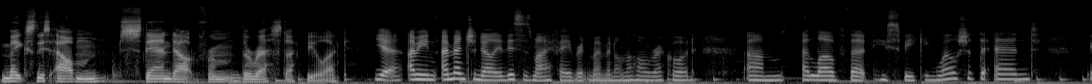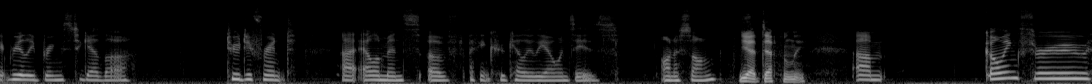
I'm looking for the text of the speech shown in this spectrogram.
makes this album stand out from the rest, I feel like. Yeah, I mean, I mentioned earlier, this is my favourite moment on the whole record. Um, I love that he's speaking Welsh at the end. It really brings together two different uh, elements of, I think, who Kelly Lee Owens is on a song. Yeah, definitely. Um, going through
